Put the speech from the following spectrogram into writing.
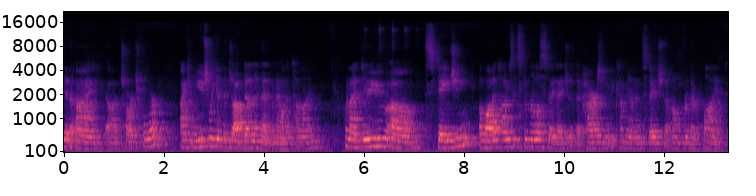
that I uh, charge for. I can usually get the job done in that amount of time. When I do um, staging, a lot of times it's the real estate agent that hires me to come in and stage the home for their client.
